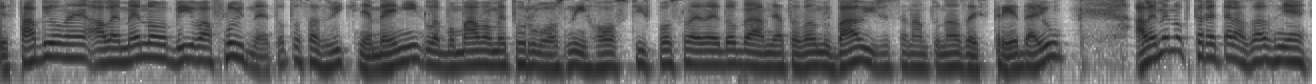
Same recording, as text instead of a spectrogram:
je stabilné, ale meno býva fluidné. Toto sa zvykne meniť, lebo máme tu rôznych hostí v poslednej dobe a mňa to veľmi baví, že sa nám tu naozaj striedajú. Ale meno, ktoré teraz zaznie,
